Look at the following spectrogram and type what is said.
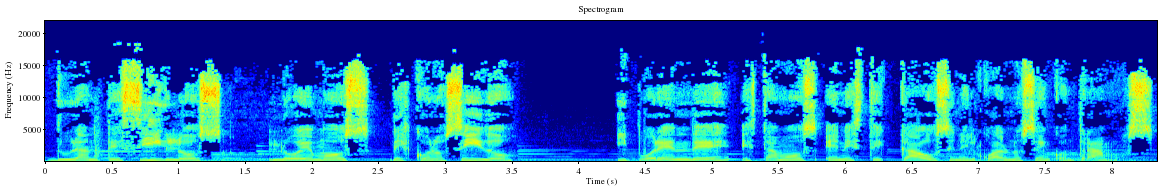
durante siglos lo hemos desconocido y por ende estamos en este caos en el cual nos encontramos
